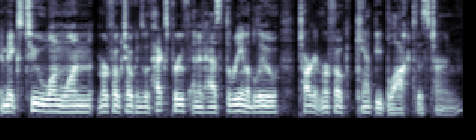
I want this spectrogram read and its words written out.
It makes two one one Merfolk tokens with hexproof, and it has three in a blue. Target Merfolk can't be blocked this turn.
